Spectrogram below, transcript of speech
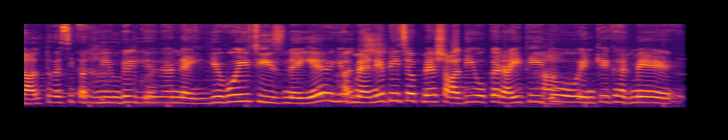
दाल तो वैसी पतली होती बिल्कुल है। नहीं ये वही चीज़ नहीं है। ये अच्छा। मैंने भी जब मैं शादी होकर आई थी हाँ। तो इनके घर में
